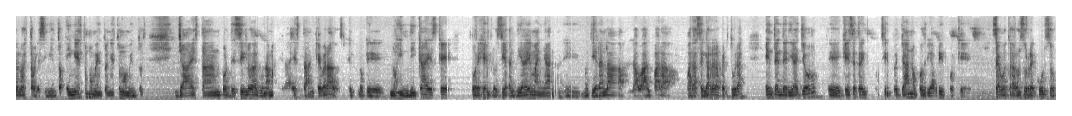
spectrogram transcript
de los establecimientos en estos momentos, en estos momentos ya están, por decirlo de alguna manera, están quebrados. Lo que nos indica es que, por ejemplo, si al día de mañana eh, nos dieran la, la para, para hacer la reapertura, entendería yo eh, que ese 30% ya no podría abrir porque se agotaron sus recursos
